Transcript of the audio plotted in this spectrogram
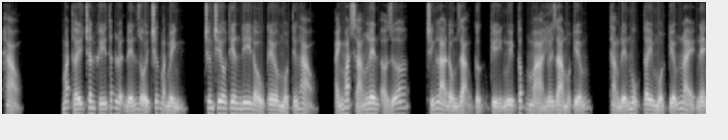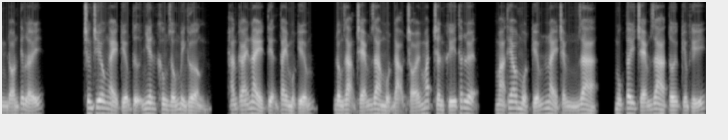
Hảo mắt thấy chân khí thất luyện đến rồi trước mặt mình, trương chiêu thiên đi đầu kêu một tiếng hảo, ánh mắt sáng lên ở giữa, chính là đồng dạng cực kỳ nguy cấp mà hơi ra một kiếm, thẳng đến mục tây một kiếm này nên đón tiếp lấy. Trương chiêu ngày kiếm tự nhiên không giống bình thường, hắn cái này tiện tay một kiếm, đồng dạng chém ra một đạo chói mắt chân khí thất luyện, mà theo một kiếm này chém ra, mục tây chém ra tới kiếm khí,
